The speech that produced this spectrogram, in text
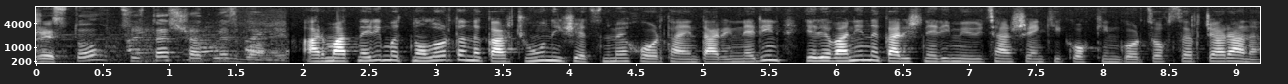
ժեստով ցույց տա շատ մեծ բաներ։ Արմատների մտնոլորտը նկարչուհուն հիշեցնում է խորթային տարիներին Երևանի նկարիչների միության շենքի կողքին գործող սրճարանը,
